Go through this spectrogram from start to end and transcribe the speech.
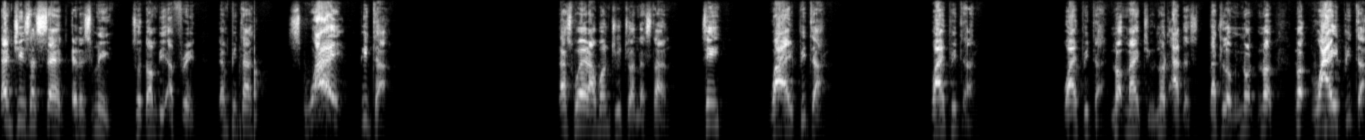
Then Jesus said, It is me, so don't be afraid. Then Peter, why Peter? That's where I want you to understand. See, why Peter? Why Peter? Why Peter? Not Matthew, not others. Bartholomew, not not not why Peter?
